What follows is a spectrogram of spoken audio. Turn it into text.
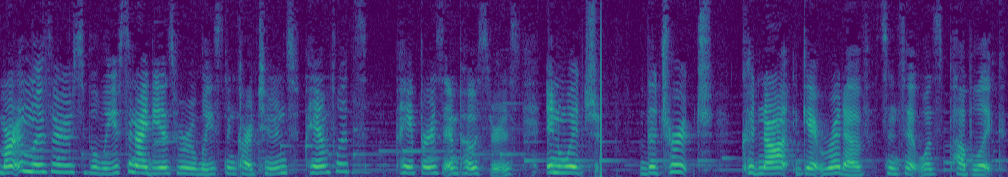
Martin Luther's beliefs and ideas were released in cartoons, pamphlets, papers, and posters, in which the church could not get rid of since it was public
